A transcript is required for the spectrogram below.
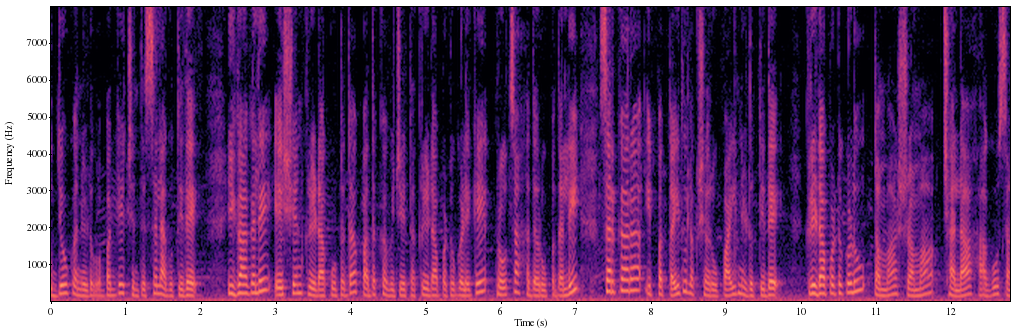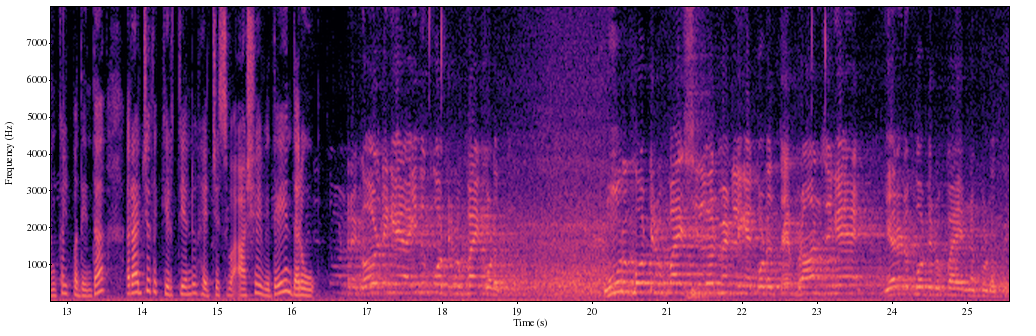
ಉದ್ಯೋಗ ನೀಡುವ ಬಗ್ಗೆ ಚಿಂತಿಸಲಾಗುತ್ತಿದೆ. ಈಗಾಗಲೇ ಏಷ್ಯನ್ ಕ್ರೀಡಾಕೂಟದ ಪದಕ ವಿಜೇತ ಕ್ರೀಡಾಪಟುಗಳಿಗೆ ಪ್ರೋತ್ಸಾಹದ ರೂಪದಲ್ಲಿ ಸರ್ಕಾರ ಇಪ್ಪತ್ತೈದು ಲಕ್ಷ ರೂಪಾಯಿ ನೀಡುತ್ತಿದೆ. ಕ್ರೀಡಾಪಟುಗಳು ತಮ್ಮ ಶ್ರಮ ಛಲ ಹಾಗೂ ಸಂಕಲ್ಪದಿಂದ ರಾಜ್ಯದ ಕೀರ್ತಿಯನ್ನು ಹೆಚ್ಚಿಸುವ ಆಶಯವಿದೆ ಎಂದರು ತಗೊಂಡ್ರೆ ಗೋಲ್ಡ್ಗೆ ಐದು ಕೋಟಿ ರೂಪಾಯಿ ಕೊಡುತ್ತೆ ಮೂರು ಕೋಟಿ ರೂಪಾಯಿ ಸಿಲ್ವರ್ ಮೆಡಲ್ಗೆ ಕೊಡುತ್ತೆ ಬ್ರಾಂಜಿಗೆ ಎರಡು ಕೋಟಿ ರೂಪಾಯಿಯನ್ನು ಕೊಡುತ್ತೆ.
